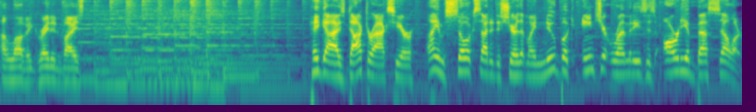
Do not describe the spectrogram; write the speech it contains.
I love it. Great advice. Hey guys, Dr. Axe here. I am so excited to share that my new book, Ancient Remedies, is already a bestseller.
